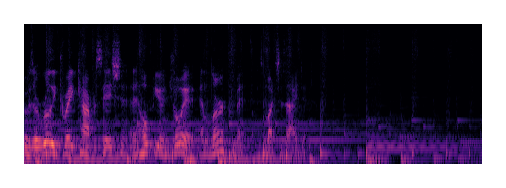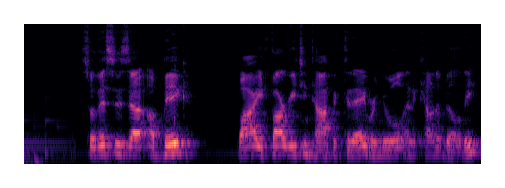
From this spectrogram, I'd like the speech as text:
It was a really great conversation, and I hope you enjoy it and learn from it as much as I did. So, this is a, a big, wide, far reaching topic today renewal and accountability.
